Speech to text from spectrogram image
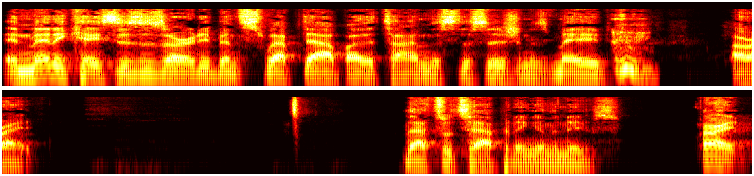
in many cases, has already been swept out by the time this decision is made. All right, that's what's happening in the news. All right.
